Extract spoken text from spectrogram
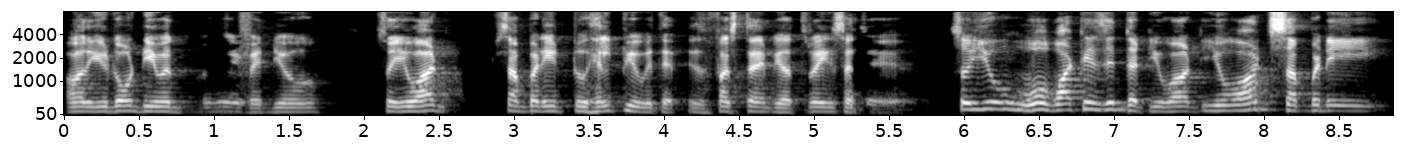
or you don't even know a venue. So you want somebody to help you with it. It's the first time you're throwing such a. So you, what is it that you want? You want somebody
